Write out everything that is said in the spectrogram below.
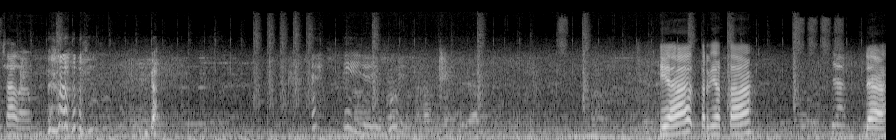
salam Udah. iya iya gue Ya, ternyata ya dah.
